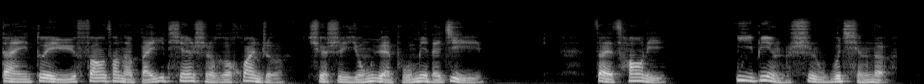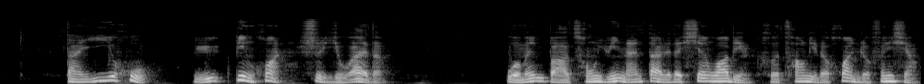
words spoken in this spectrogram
但对于方舱的白衣天使和患者，却是永远不灭的记忆。在舱里，疫病是无情的，但医护与病患是有爱的。我们把从云南带来的鲜花饼和舱里的患者分享。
